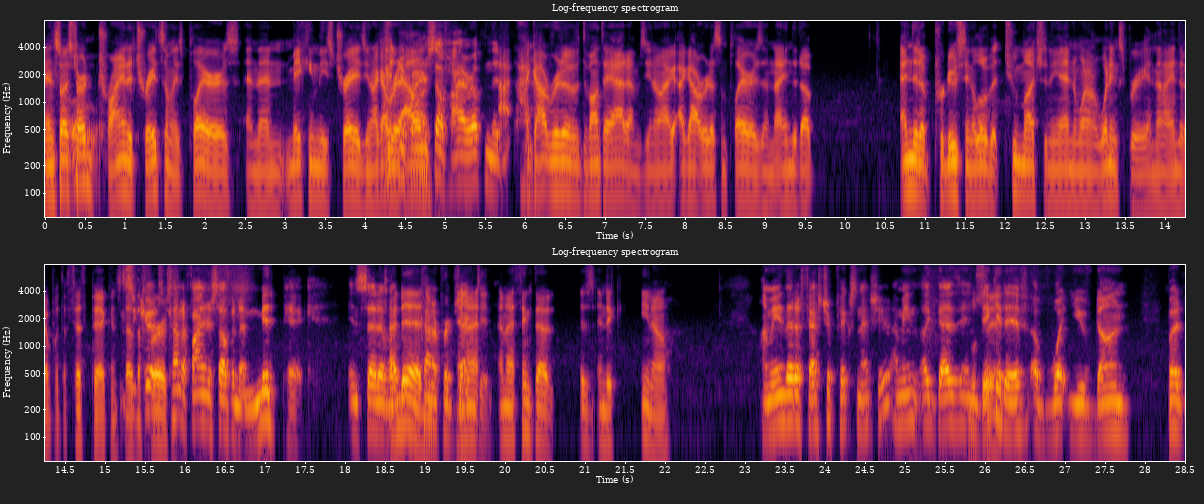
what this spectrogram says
And so I started Oh. trying to trade some of these players and then making these trades. You know, I got rid you of Allen. yourself higher up in the. I, I got rid of Davante Adams. You know, I, I got rid of some players, and I ended up ended up producing a little bit too much in the end and went on a winning spree. And then I ended up with the fifth pick instead of the first. kind of find yourself in a mid pick instead of I did kind of And I- projected. and I, think that is indic. You know, I mean, that affects your picks next year. I mean, like that is We'll indicative of what you've done. But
